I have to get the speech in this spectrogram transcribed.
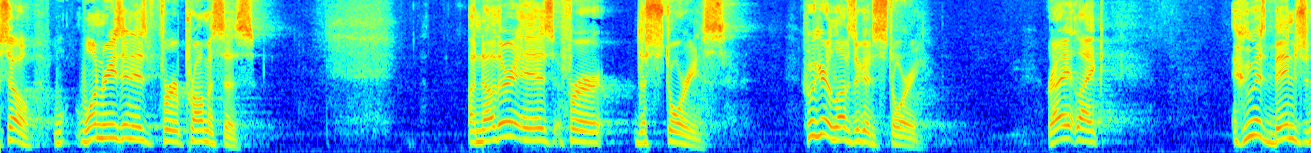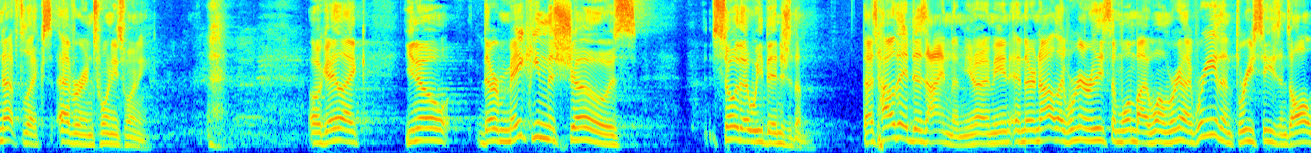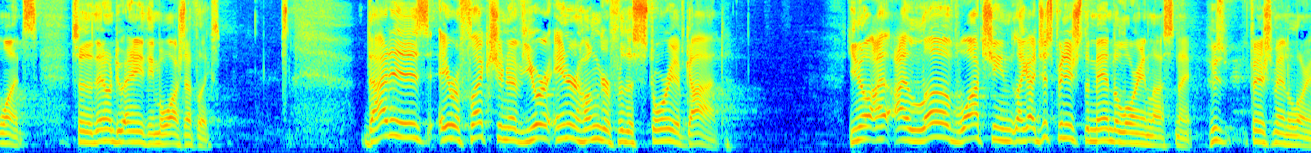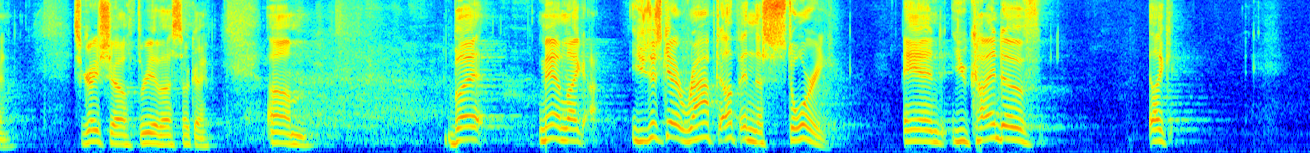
So, one reason is for promises. Another is for the stories. Who here loves a good story? Right? Like, who has binged Netflix ever in 2020? okay, like, you know, they're making the shows so that we binge them. That's how they design them, you know what I mean? And they're not like, we're gonna release them one by one. We're gonna like, we're gonna give them three seasons all at once so that they don't do anything but watch Netflix. That is a reflection of your inner hunger for the story of God. You know, I, I love watching, like, I just finished The Mandalorian last night. Who's finished Mandalorian? It's a great show, three of us, okay. Um, but man, like, you just get wrapped up in the story and you kind of, like,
